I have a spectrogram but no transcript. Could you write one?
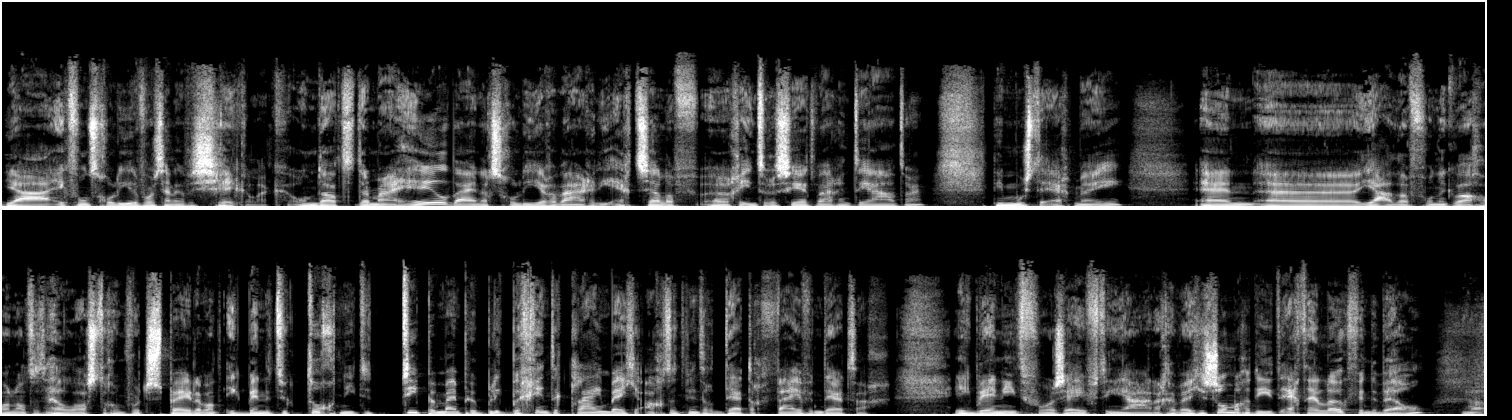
Ja, ik vond scholierenvoorstellingen verschrikkelijk. Omdat er maar heel weinig scholieren waren die echt zelf eh, geïnteresseerd waren in theater. Die moesten echt mee. En eh, ja, dat vond ik wel gewoon altijd heel lastig om voor te spelen. Want ik ben natuurlijk toch niet het type. Mijn publiek begint een klein beetje 28, 30, 35. Ik ben niet voor 17-jarigen. Weet je, sommigen die het echt heel leuk vinden wel. Ja.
